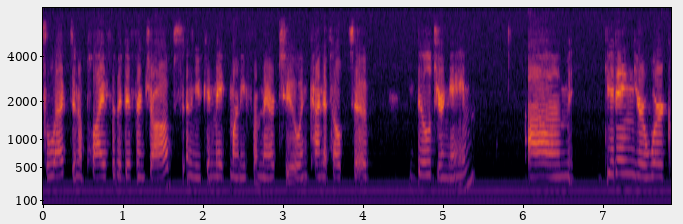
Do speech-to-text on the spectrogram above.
select and apply for the different jobs, and you can make money from there too, and kind of help to build your name. Um, getting your work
